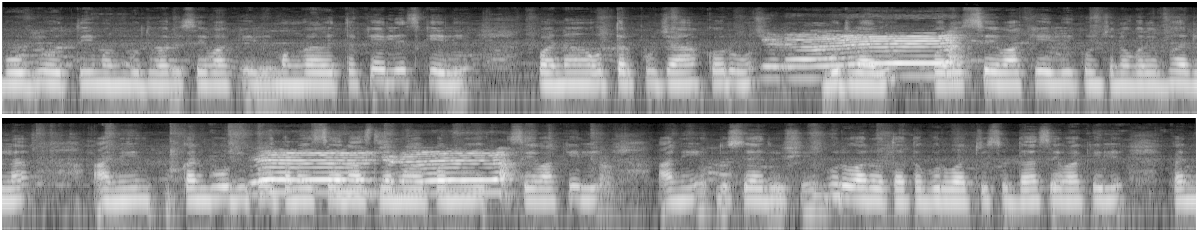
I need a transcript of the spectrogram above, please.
भोगी होती म्हणून बुधवारी सेवा केली मंगळवारी तर केलीच केली. पण उत्तर पूजा करून बुधवारी परत सेवा केली कुंचन वगैरे भरला. आणि कारण भोगी पण होता म्हणजे सण असल्यामुळे पण मी सेवा केली. आणि दुसऱ्या दिवशी गुरुवार होता तर गुरुवारची सुद्धा सेवा केली. कारण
